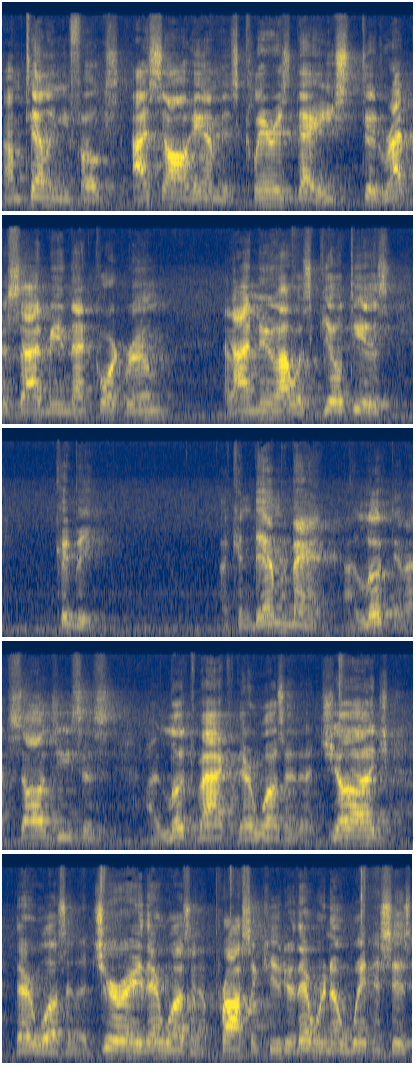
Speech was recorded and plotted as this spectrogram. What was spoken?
I'm telling you, folks, I saw him as clear as day. He stood right beside me in that courtroom, and I knew I was guilty as could be. A condemned man. I looked and I saw Jesus. I looked back. There wasn't a judge. There wasn't a jury. There wasn't a prosecutor. There were no witnesses.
